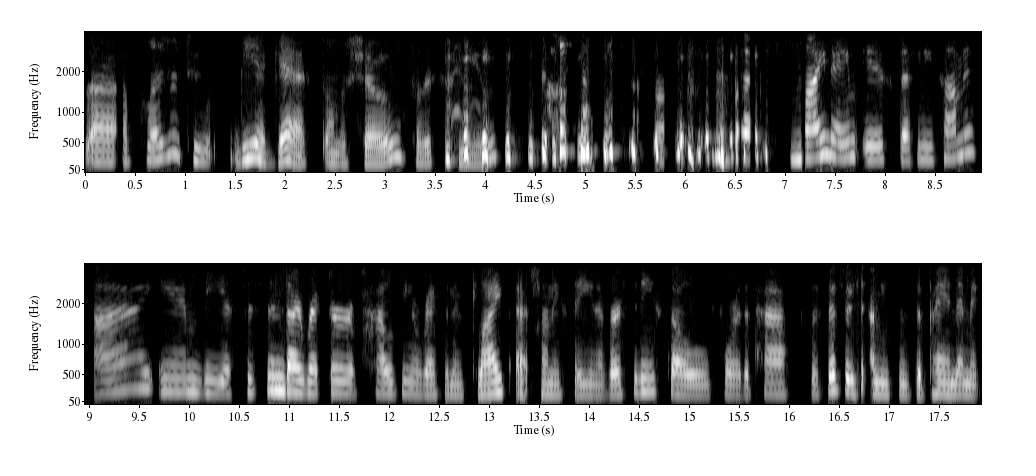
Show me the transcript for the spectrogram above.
uh, a pleasure to be a guest on the show. So this is new. My name is Stephanie Thomas. I am the Assistant Director of Housing and Residence Life at Shawnee State University. So for the past specific, I mean, since the pandemic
